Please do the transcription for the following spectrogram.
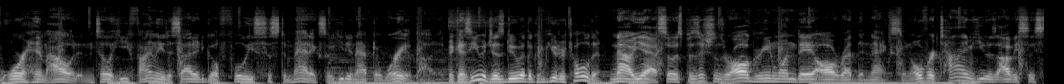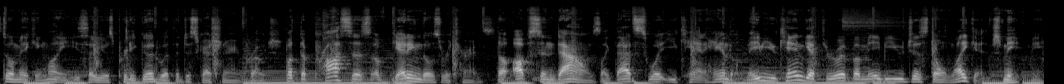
wore him out until he finally decided to go fully systematic so he didn't have to worry about it because he would just do what the computer told him. Now, yeah, so his positions were all green one day, all red the next. And over time, he was obviously still making money. He said he was pretty good with the discretionary approach. But the process of getting those returns, the ups and downs, like that's what you can't handle. Maybe you can get through it, but maybe you just don't like it. Just me, me.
